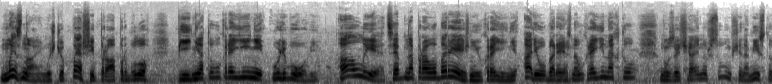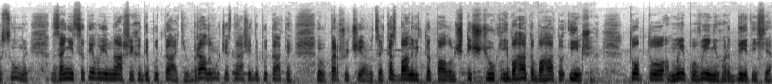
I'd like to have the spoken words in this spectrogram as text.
ми знаємо, що перший прапор було піднято в Україні у Львові. Але це на правобережній Україні, а лівобережна Україна хто? Ну, звичайно ж, Сумщина, місто Суми. За ініціативою наших депутатів брали участь наші депутати в першу чергу. Це Казбан Віктор Павлович, Тищук і багато-багато інших. Тобто ми повинні гордитися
